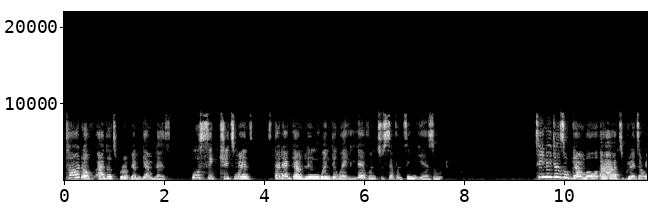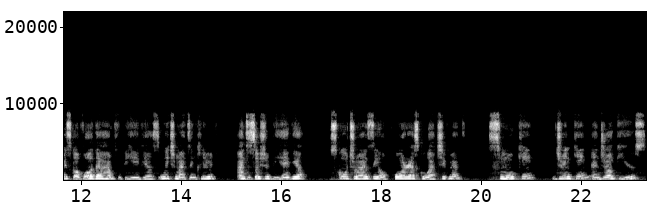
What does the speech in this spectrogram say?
third of adult problem gamblers who seek treatment started gambling when they were 11 to 17 years old. Teenagers who gamble are at greater risk of other harmful behaviors, which might include antisocial behavior, school truancy or poorer school achievement, smoking, drinking, and drug use,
